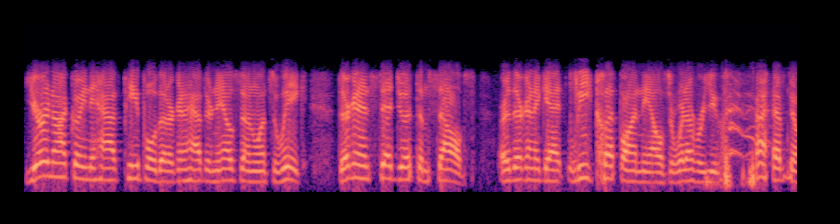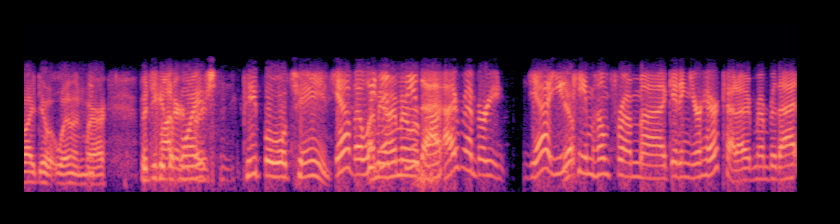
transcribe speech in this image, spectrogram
you're not going to have people that are going to have their nails done once a week. They're going to instead do it themselves or they're going to get Lee clip-on nails or whatever you. I have no idea what women wear, but you get Modern the point. version. People will change. Yeah, but we I mean, did see that. back- I remember. Yeah, you Yep. came home from uh, getting your hair cut. I remember that,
